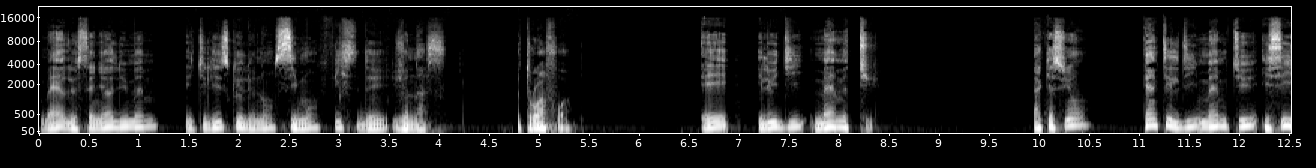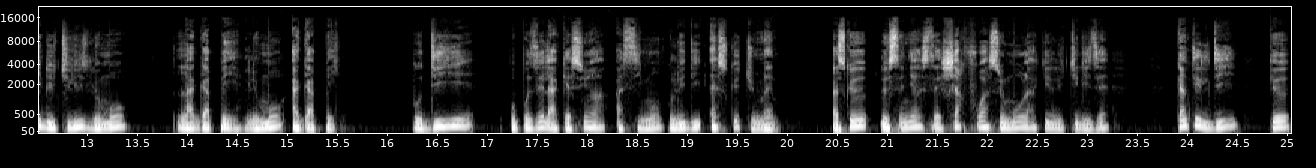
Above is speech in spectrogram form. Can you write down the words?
mais le Seigneur lui-même utilise que le nom Simon, fils de Jonas, trois fois. Et il lui dit, m'aimes-tu? La question, quand il dit m'aimes-tu, ici il utilise le mot l'agapé, le mot agapé, pour dire, pour poser la question à Simon, pour lui dire, est-ce que tu m'aimes? Parce que le Seigneur, c'est chaque fois ce mot-là qu'il utilisait. Quand il dit que,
